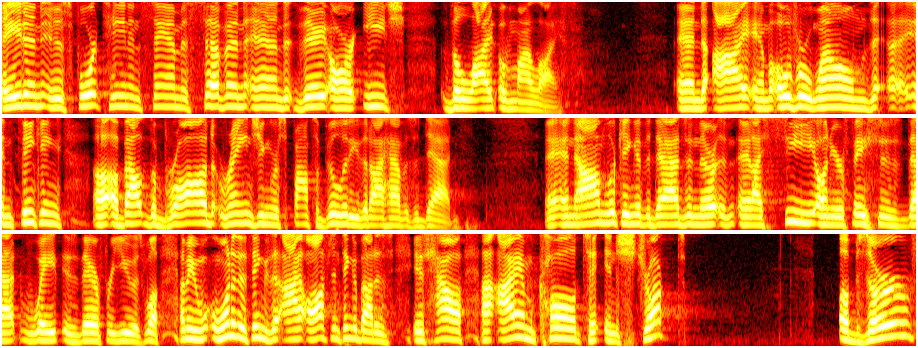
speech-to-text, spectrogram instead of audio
Aiden is 14 and Sam is 7, and they are each the light of my life. And I am overwhelmed uh, in thinking uh, about the broad ranging responsibility that I have as a dad. And now I'm looking at the dads in there, and, and I see on your faces that weight is there for you as well. I mean, one of the things that I often think about is, is how uh, I am called to instruct, observe,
